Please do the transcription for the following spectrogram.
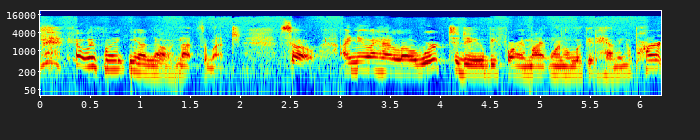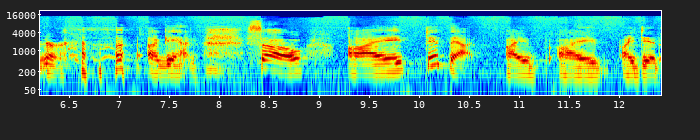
it was like, yeah, no, not so much. So I knew I had a little work to do before I might want to look at having a partner again. So I did that. I, I, I did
